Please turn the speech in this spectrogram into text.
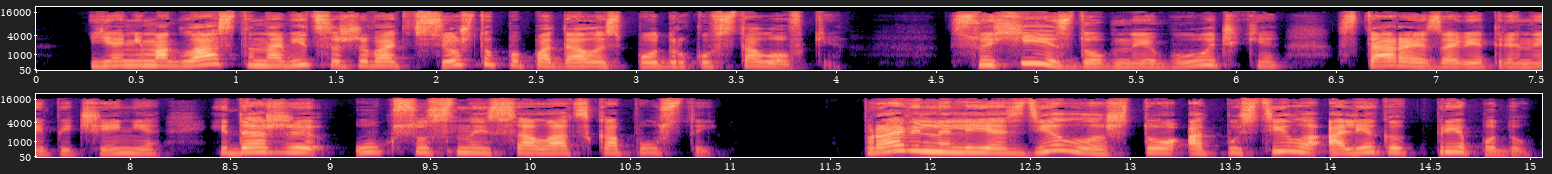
— я не могла остановиться жевать все, что попадалось под руку в столовке. Сухие сдобные булочки, старое заветренное печенье и даже уксусный салат с капустой. Правильно ли я сделала, что отпустила Олега к преподу?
